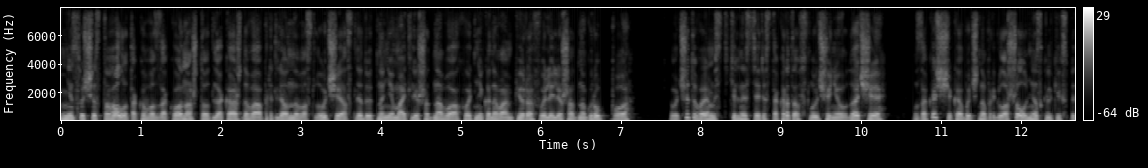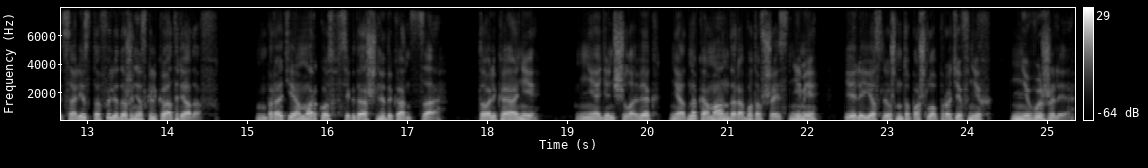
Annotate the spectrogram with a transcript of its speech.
Не существовало такого закона, что для каждого определенного случая следует нанимать лишь одного охотника на вампиров или лишь одну группу. Учитывая мстительность аристократов в случае неудачи, заказчик обычно приглашал нескольких специалистов или даже несколько отрядов. Братья Маркус всегда шли до конца. Только они. Ни один человек, ни одна команда, работавшая с ними, или, если уж на то пошло против них, не выжили.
